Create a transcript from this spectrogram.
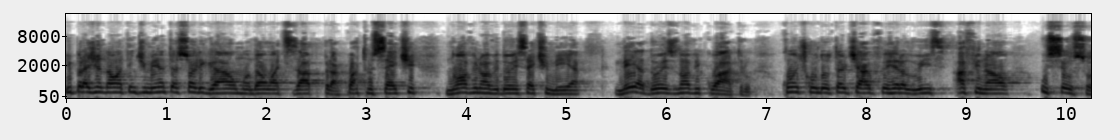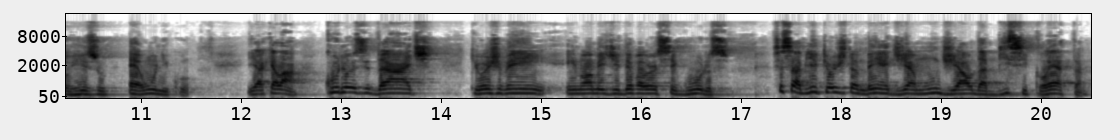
E para agendar um atendimento é só ligar ou mandar um WhatsApp para 47 99276 6294. Conte com o Dr. Tiago Ferreira Luiz, afinal, o seu sorriso é único. E aquela curiosidade que hoje vem em nome de De Valor Seguros. Você sabia que hoje também é Dia Mundial da Bicicleta?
